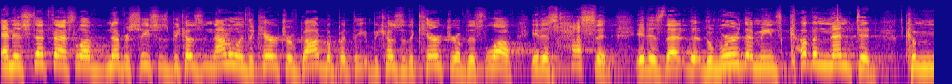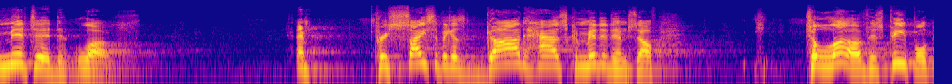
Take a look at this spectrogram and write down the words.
And his steadfast love never ceases because not only the character of God, but, but the, because of the character of this love. It is hesed. It is that the, the word that means covenanted, committed love. And precisely because God has committed himself to love his people,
